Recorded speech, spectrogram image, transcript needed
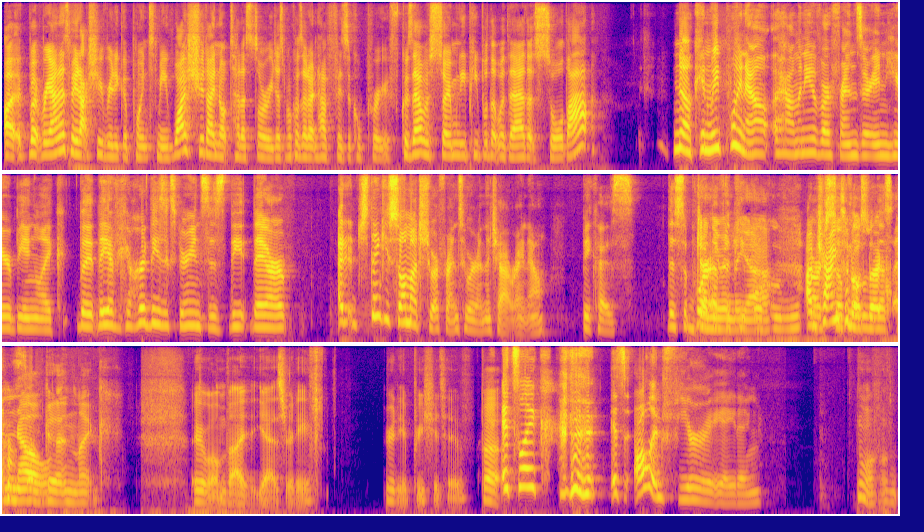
uh, but Rihanna's made actually a really good point to me. Why should I not tell a story just because I don't have physical proof? Because there were so many people that were there that saw that. No, can we point out how many of our friends are in here being like they, they have heard these experiences? The, they are. I just thank you so much to our friends who are in the chat right now because the support of the people yeah. who I'm trying so to not look us and know and like everyone, but yeah, it's really, really appreciative. But it's like it's all infuriating. well,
